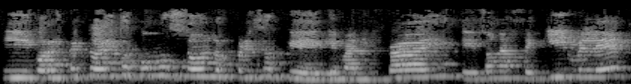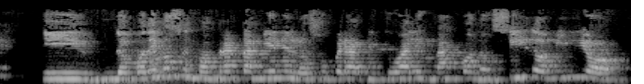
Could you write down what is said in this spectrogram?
Y con respecto a esto, ¿cómo son los precios que, que manejáis? ¿Son asequibles? ¿Y lo podemos encontrar también en los super habituales más conocidos, Emilio?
